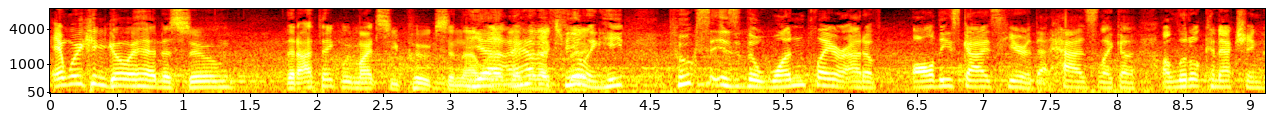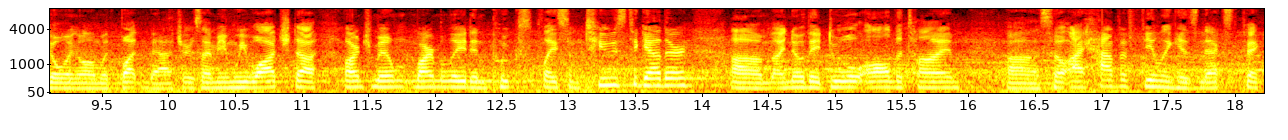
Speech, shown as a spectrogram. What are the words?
And we can go ahead and assume that I think we might see Pooks in that yeah, in the I have a feeling pick. he Pooks is the one player out of all these guys here that has like a, a little connection going on with Button Bashers. I mean, we watched uh, Orange Mar- Marmalade and Pooks play some twos together. Um, I know they duel all the time. Uh, so I have a feeling his next pick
